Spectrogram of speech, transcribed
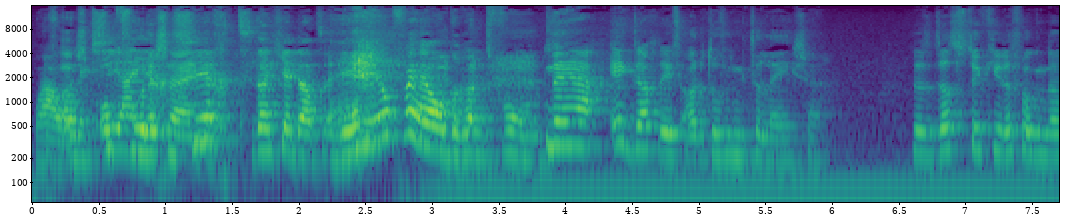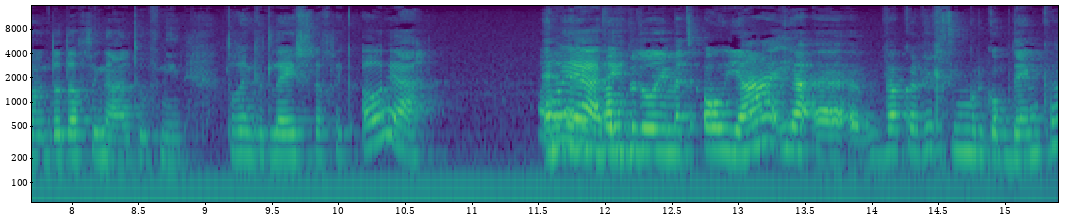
Wauw, en ik zie aan je gezicht dat je dat heel verhelderend vond. Nou ja, ik dacht eerst, oh, dat hoef ik niet te lezen. Dat, dat stukje, dat, vond ik, dat dacht ik, nou, dat hoeft niet. Toen ging ik het lezen, dacht ik, oh ja. Oh En, en ja, wat bedoel je met, oh ja, ja eh, welke richting moet ik op denken?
